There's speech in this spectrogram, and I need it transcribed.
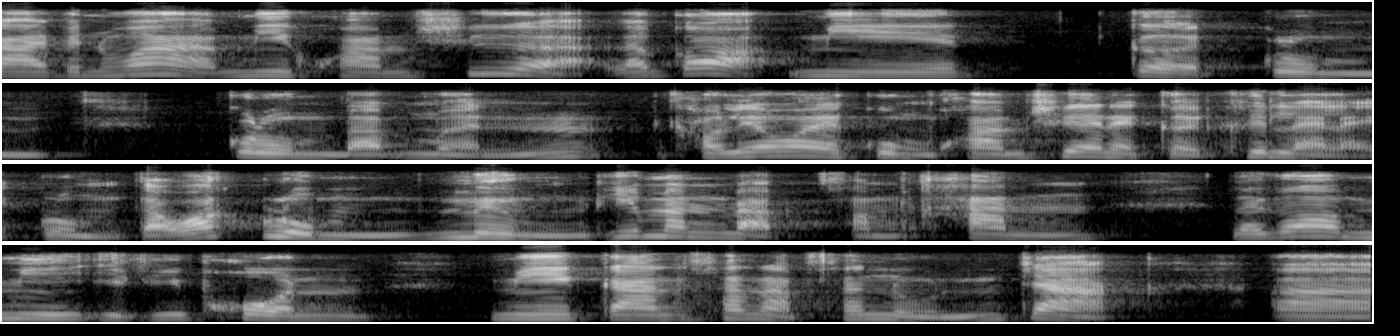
กลายเป็นว่ามีความเชื่อแล้วก็มีเกิดกลุ่มกลุ่มแบบเหมือนเขาเรียกว่ากลุ่มความเชื่อเนี่ยเกิดขึ้นหลาย ๆ กลุ่ม แต่ว่ากลุ่มหนึ่งที่มันแบบสำคัญ แล้วก็มีอิทธิพล มีการสนับสนุนจากอ่า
